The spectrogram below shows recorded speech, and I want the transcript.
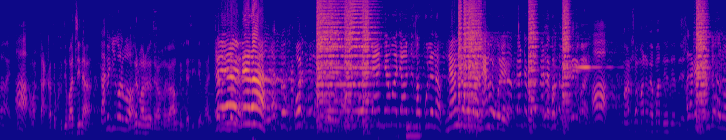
ভাই হ্যাঁ। আমার টাকা তো খুঁজে পাচ্ছি না। তবে কি করব? পকেট মার হয়ে আমার বিলটা দিতে ভাই। কে এই, বিল দেবে? এই, মেয়েরা! ওর ওর প্যান্ট জামা যা আছে সব খুলে নাও। ন্যাংটো করে ন্যাংটো করে প্যান্টটা খোলো প্যান্টটা খোলো। আহ মান সম্মানের ব্যাপার দিয়ে দিয়ে দে। শালাকে ন্যাংটো করো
